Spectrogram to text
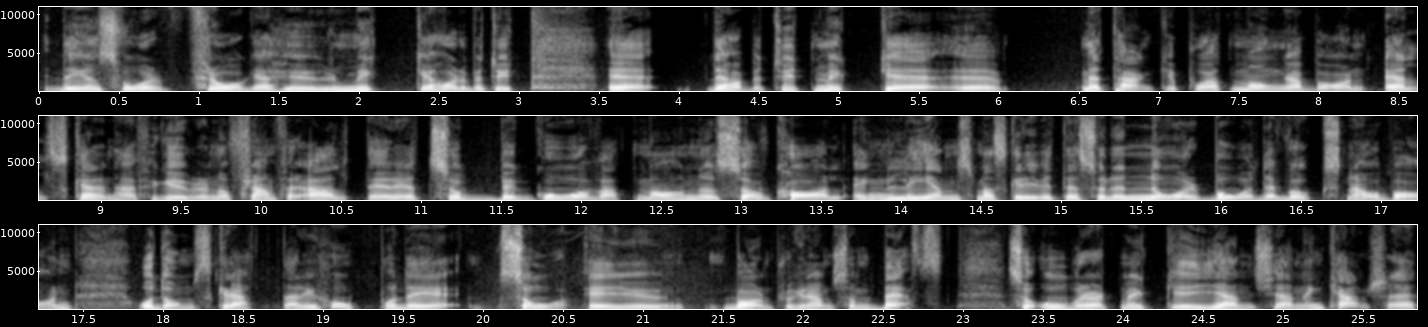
det är en svår fråga. Hur mycket har det betytt? Eh, det har betytt mycket eh, med tanke på att många barn älskar den här figuren och framförallt är det ett så begåvat manus av Carl Englén som har skrivit det så det når både vuxna och barn. Och de skrattar ihop. Och det så är ju barnprogram som bäst. Så oerhört mycket igenkänning, kanske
